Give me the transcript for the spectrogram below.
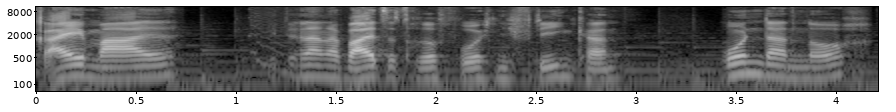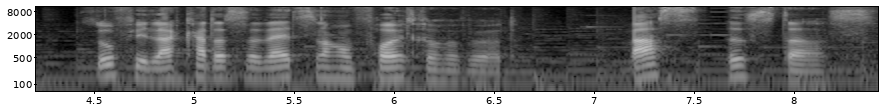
dreimal in einer Walze trifft, wo ich nicht fliegen kann. Und dann noch so viel Lack hat, dass der letzte noch ein Volltreffer wird. Was ist das?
